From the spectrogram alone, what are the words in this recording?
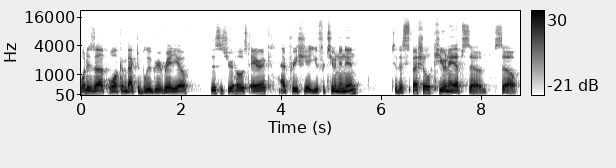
What is up? Welcome back to Blue Grit Radio. This is your host Eric. I appreciate you for tuning in to this special Q&A episode. So,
